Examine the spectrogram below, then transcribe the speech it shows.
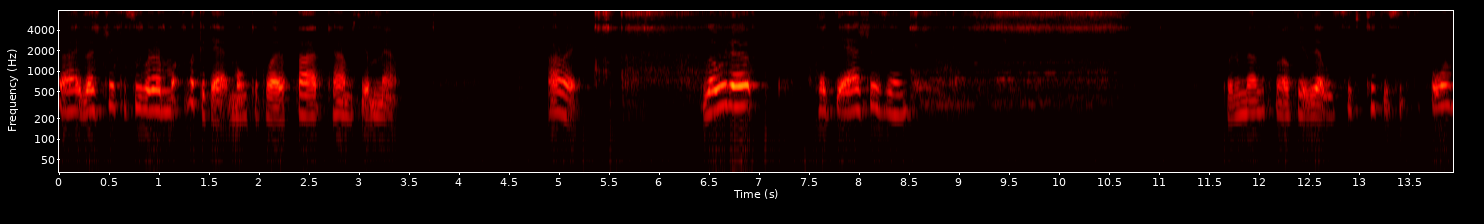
right, let's check and see what our, look at that multiplier, five times the amount. All right, blow it up, take the ashes and put them down the, okay, that was six, ticket 64.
